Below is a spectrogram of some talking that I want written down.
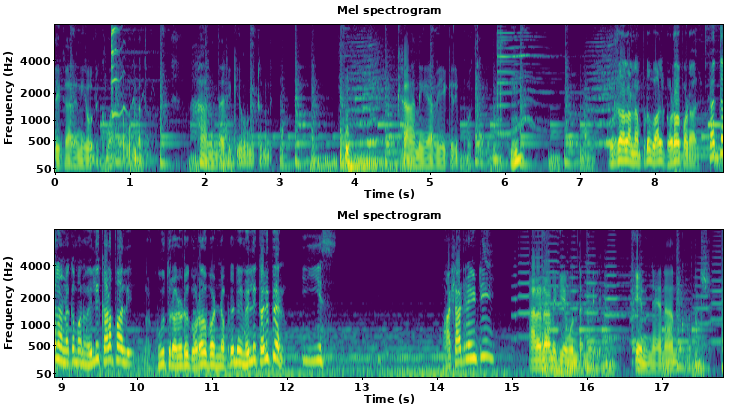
దిగాలని ఎవరికి మాత్రం ఉండదు. అందరికీ ఉంటుంది. కానీ అవి ఎగిరిపోతాయి. గుర్రాలు అన్నప్పుడు వాళ్ళు గొడవ పడాలి. పెద్దలు అన్నాక మనం వెళ్ళి కలపాలి. నా కూతురు అల్లుడు గొడవ పడినప్పుడు నేను వెళ్ళి కలిపాను. ఎస్ మాట్లాడరేంటి? అనడానికి ఏముందండి? ఎన్నైనా అనుకోవచ్చు.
